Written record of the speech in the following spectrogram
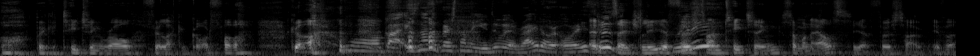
oh, bigger teaching role. I feel like a godfather. God. Oh, but it's not the first time that you do it, right? Or or is it? It is actually your Really? first time teaching someone else. Yeah, first time ever.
